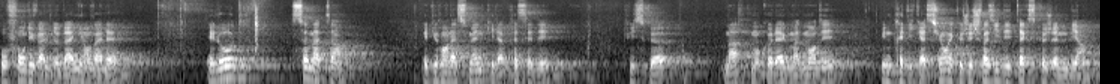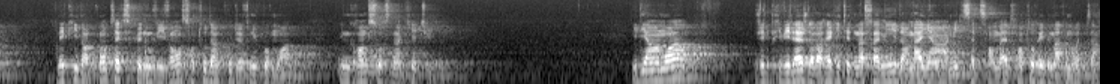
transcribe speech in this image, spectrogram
au fond du Val de Bagne, en Valais, et l'autre ce matin et durant la semaine qui l'a précédé, puisque Marc, mon collègue, m'a demandé une prédication et que j'ai choisi des textes que j'aime bien, mais qui, dans le contexte que nous vivons, sont tout d'un coup devenus pour moi une grande source d'inquiétude. Il y a un mois, j'ai le privilège d'avoir hérité de ma famille d'un mayen à 1700 mètres entouré de marmottes, hein,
